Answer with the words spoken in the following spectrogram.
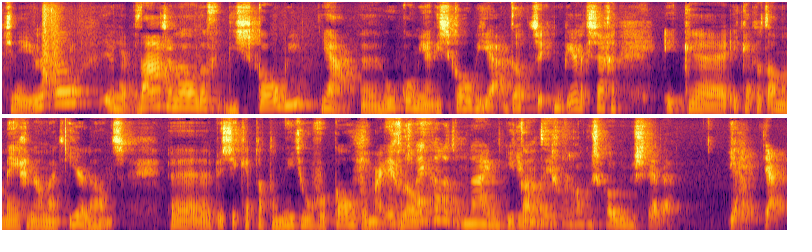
2 euro. Ja. Je hebt water nodig, die SCOBY. Ja, eh, hoe kom je aan die SCOBY? Ja, dat, ik moet eerlijk zeggen, ik, eh, ik heb dat allemaal meegenomen uit Ierland. Eh, dus ik heb dat dan niet hoeven kopen. Maar ik geloof... volgens mij kan het online. Je, kan- kan, tegenwoordig ook een SCOBY bestellen. Ja, Ja.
